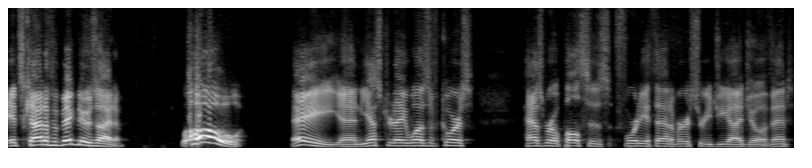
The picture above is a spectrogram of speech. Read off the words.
It's kind of a big news item. Whoa! Hey, and yesterday was, of course, Hasbro Pulse's 40th anniversary GI Joe event.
